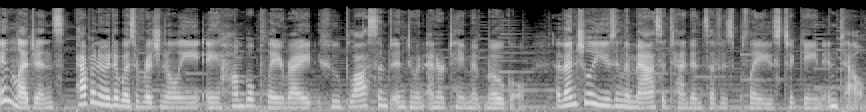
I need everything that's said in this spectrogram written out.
In Legends, Papanoida was originally a humble playwright who blossomed into an entertainment mogul eventually using the mass attendance of his plays to gain intel.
